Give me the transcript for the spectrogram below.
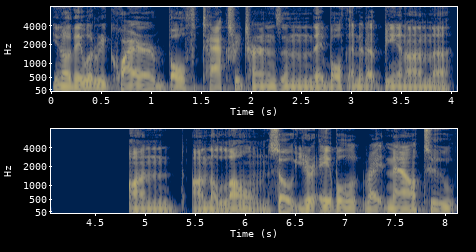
you know, they would require both tax returns, and they both ended up being on the on on the loan. So you're able right now to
